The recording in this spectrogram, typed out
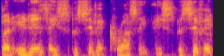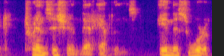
But it is a specific crossing, a specific transition that happens in this work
